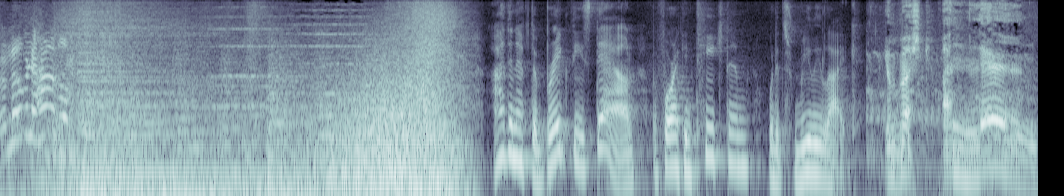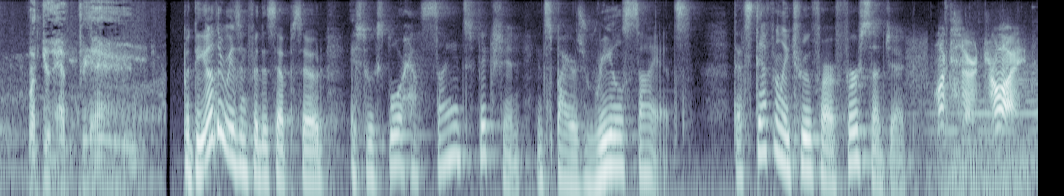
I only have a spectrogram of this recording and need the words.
We're moving to Hubble. I then have to break these down before I can teach them what it's really like. You must unlearn what you have learned. But the other reason for this episode is to explore how science fiction inspires real science. That's definitely true for our first subject. Look, sir, droids.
